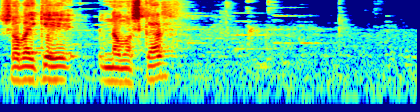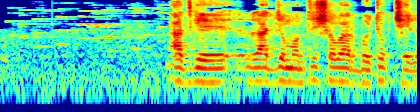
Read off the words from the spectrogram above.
সবাইকে নমস্কার। আজকে রাজ্য মন্ত্রিসভার বৈঠক ছিল।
